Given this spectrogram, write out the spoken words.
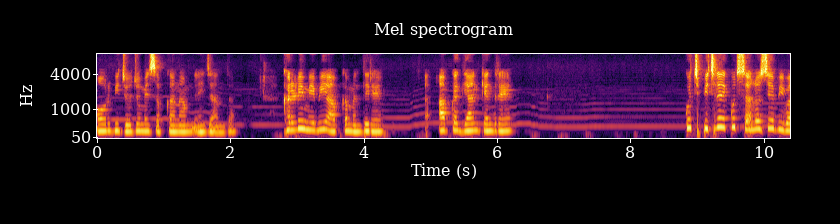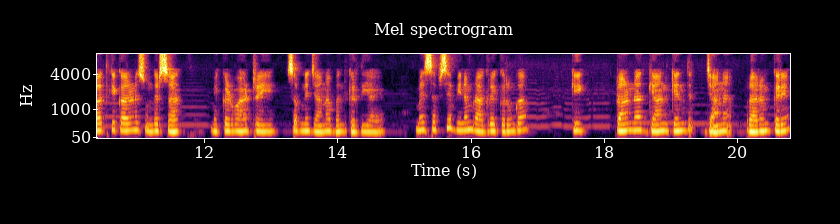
और भी जो जो मैं सबका नाम नहीं जानता, खरड़ी में भी आपका मंदिर है, आपका ज्ञान केंद्र है। कुछ पिछले कुछ सालों से विवाद के कारण सुंदर साथ में कड़वाहट रही, सबने जाना बंद कर दिया है। मैं सबसे विनम्र आग्रह करूँगा कि प्राणनाथ ज्ञान केंद्र जाना प्रारंभ करें।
